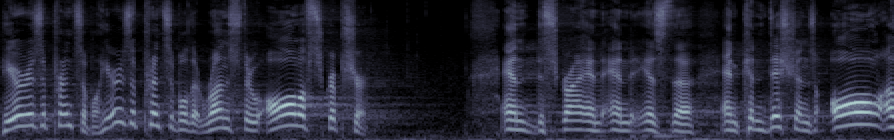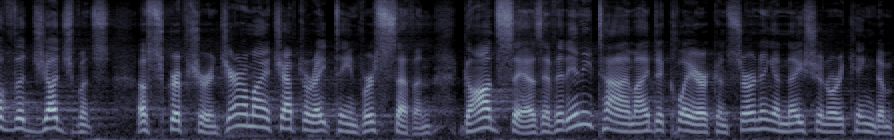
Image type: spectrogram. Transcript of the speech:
Here is a principle. Here is a principle that runs through all of Scripture and, describe, and, and, is the, and conditions all of the judgments of Scripture. In Jeremiah chapter 18, verse 7, God says, If at any time I declare concerning a nation or a kingdom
